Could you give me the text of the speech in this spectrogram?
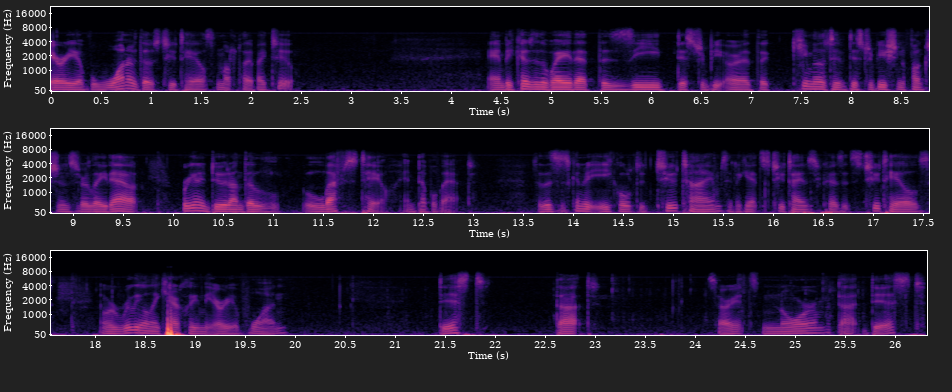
area of one of those two tails and multiply it by 2. And because of the way that the z distribute or the cumulative distribution functions are laid out, we're going to do it on the left tail and double that. So this is going to be equal to 2 times, and again it's 2 times because it's two tails and we're really only calculating the area of 1, dist dot, sorry, it's norm dot dist.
